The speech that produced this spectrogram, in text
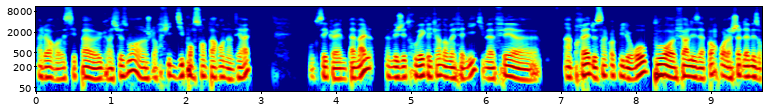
Alors, c'est pas gracieusement, hein, je leur file 10% par an d'intérêt. Donc, c'est quand même pas mal. Mais j'ai trouvé quelqu'un dans ma famille qui m'a fait un prêt de 50 000 euros pour faire les apports pour l'achat de la maison.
